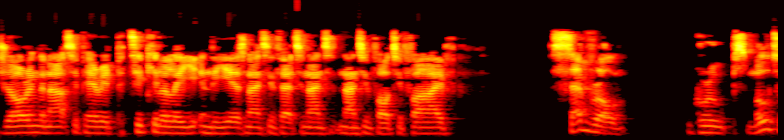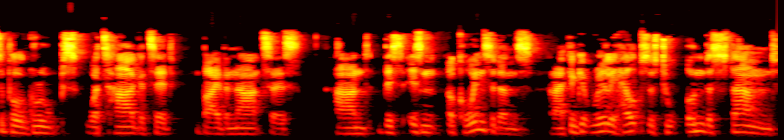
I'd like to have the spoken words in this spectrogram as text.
during the Nazi period, particularly in the years 1930 to 1945, several groups, multiple groups, were targeted by the Nazis. And this isn't a coincidence. And I think it really helps us to understand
